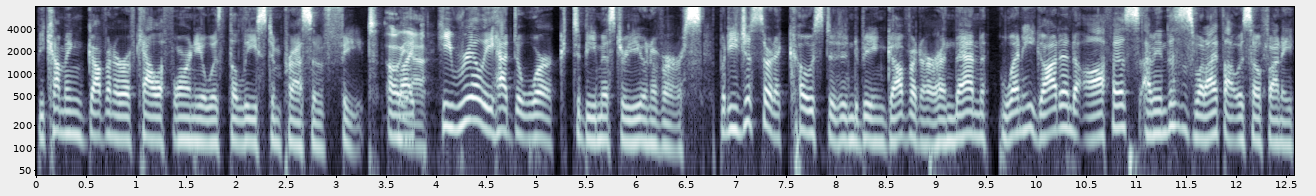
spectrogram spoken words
becoming governor of California was the least impressive feat. Oh, like, yeah. he really had to work to be Mr. Universe, but he just sort of coasted into being governor. And then when he got into office, I mean, this is what I thought was so funny.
